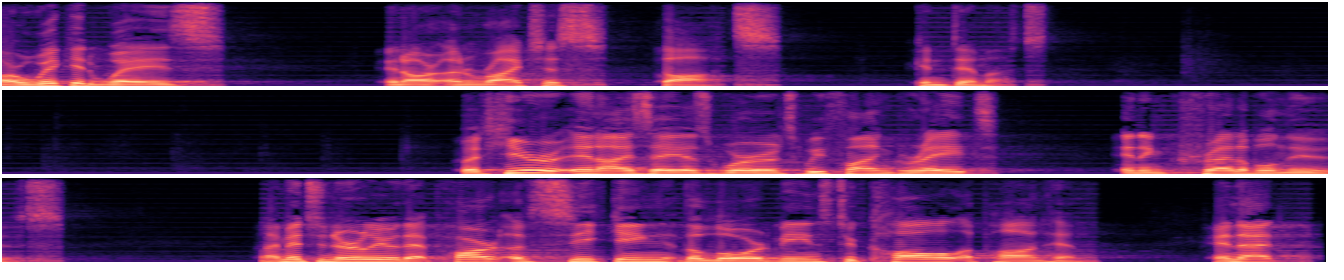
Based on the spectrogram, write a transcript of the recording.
Our wicked ways and our unrighteous thoughts condemn us. But here in Isaiah's words, we find great and incredible news. I mentioned earlier that part of seeking the Lord means to call upon Him. And that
